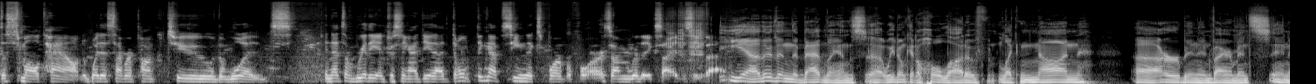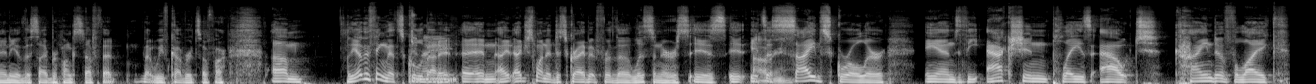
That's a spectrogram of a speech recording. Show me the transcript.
the small town? What is cyberpunk to the woods? And that's a really interesting idea that i don't think i've seen explored before so i'm really excited to see that. Yeah, other than the Badlands, uh, we don't get a whole lot of like non uh, urban environments in any of the cyberpunk stuff that that we've covered so far. Um, the other thing that's cool Can about I- it, and I, I just want to describe it for the listeners, is it, it's Oh, a yeah. side scroller, and the action plays out kind of like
